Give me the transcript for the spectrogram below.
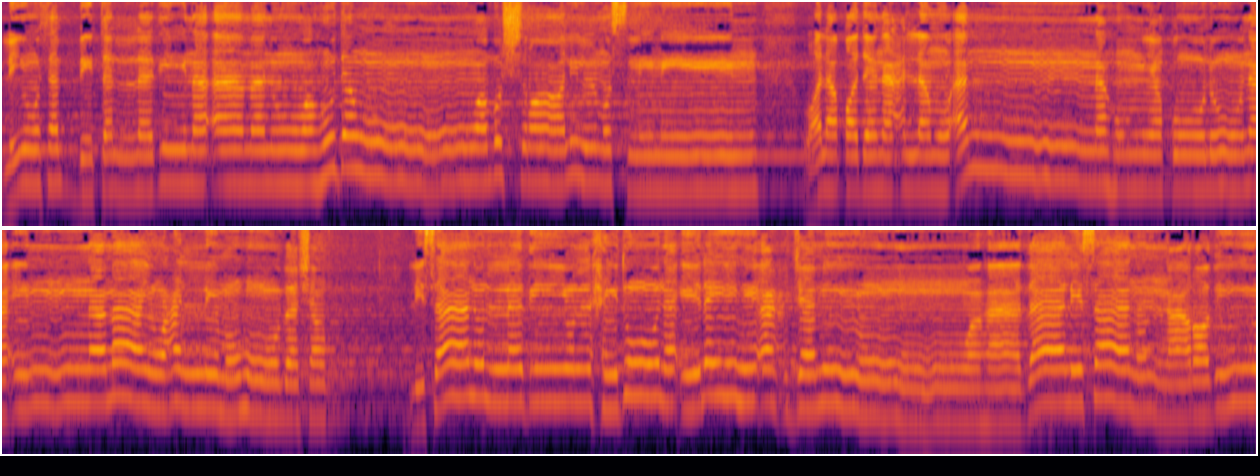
ليثبت الذين آمنوا وهدى وبشرى للمسلمين. ولقد نعلم أنهم يقولون إنما يعلمه بشر. لسان الذي يلحدون إليه أعجمي وهذا لسان عربي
